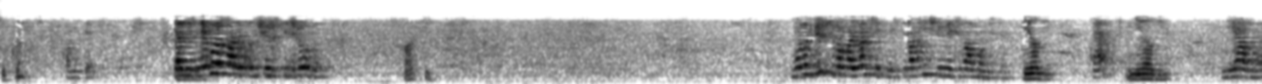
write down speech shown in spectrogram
Çok. Komik de. Ya biz ne bu arada konuşuyoruz sinir oldum. Var Burada bir sürü hayvan çekmişsin ama hiçbirinin etini almamışsın. Niye alayım? He? Niye alayım? Niye almıyor?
